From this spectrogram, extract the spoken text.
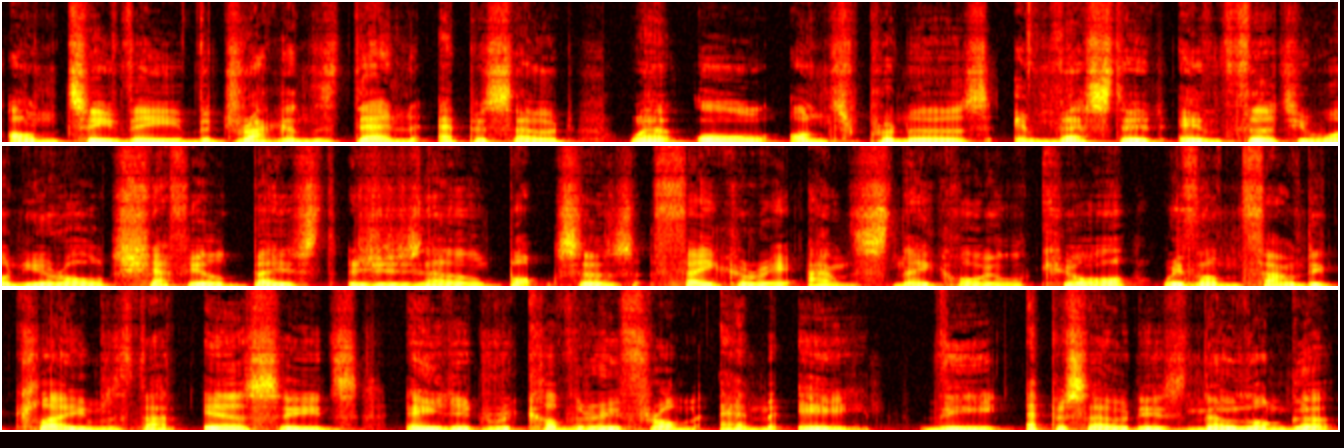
On TV, the Dragon's Den episode, where all entrepreneurs invested in 31 year old Sheffield based Giselle Boxer's fakery and snake oil cure with unfounded claims that ear seeds aided recovery from ME. The episode is no longer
